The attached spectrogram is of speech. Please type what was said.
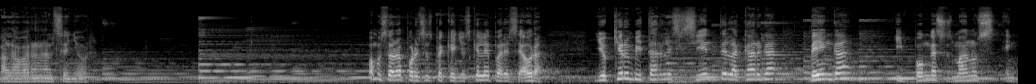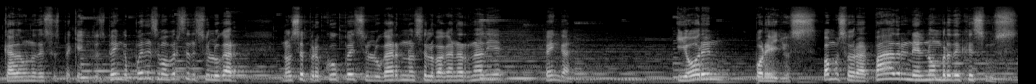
alabarán al Señor. Vamos a orar por esos pequeños. ¿Qué le parece? Ahora, yo quiero invitarle, si siente la carga, venga y ponga sus manos en cada uno de esos pequeños. Venga, puedes moverse de su lugar. No se preocupe, su lugar no se lo va a ganar nadie. Vengan y oren por ellos. Vamos a orar. Padre, en el nombre de Jesús.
